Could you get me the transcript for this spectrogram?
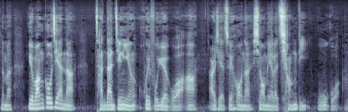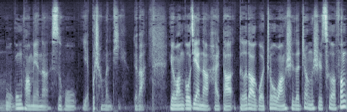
那么越王勾践呢，惨淡经营，恢复越国啊，而且最后呢，消灭了强敌吴国，武功方面呢，似乎也不成问题，对吧？越王勾践呢，还得得到过周王室的正式册封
